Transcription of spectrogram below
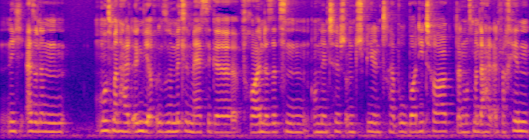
nicht, also dann muss man halt irgendwie auf irgendeine mittelmäßige Freunde sitzen um den Tisch und spielen Tabu Body Talk. Dann muss man da halt einfach hin,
